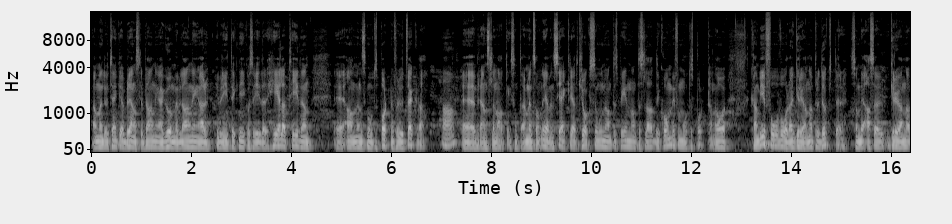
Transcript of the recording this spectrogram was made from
Ja, men du tänker bränsleblandningar, gummiblandningar, hybridteknik och så vidare. Hela tiden eh, används motorsporten för att utveckla Ja. eh, bränslen och allting sånt där. Men så, även säkerhet, krockzon, antispinn, antisladd, det kommer ju från motorsporten. Och kan vi få våra gröna produkter, som är alltså gröna,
